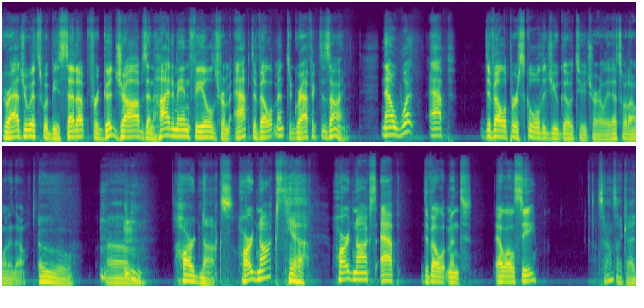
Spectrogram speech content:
Graduates would be set up for good jobs in high demand fields from app development to graphic design. Now, what app developer school did you go to, Charlie? That's what I want to know. Ooh, um, hard knocks. Hard Knocks? Yeah, Hard Knocks App Development LLC? sounds like I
